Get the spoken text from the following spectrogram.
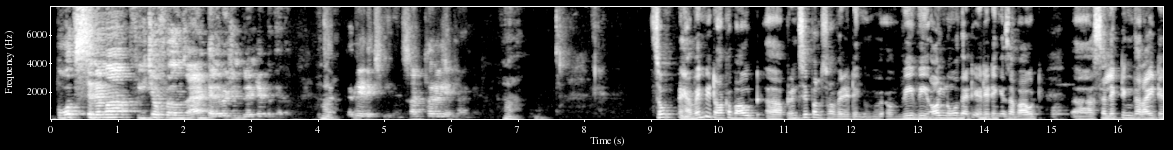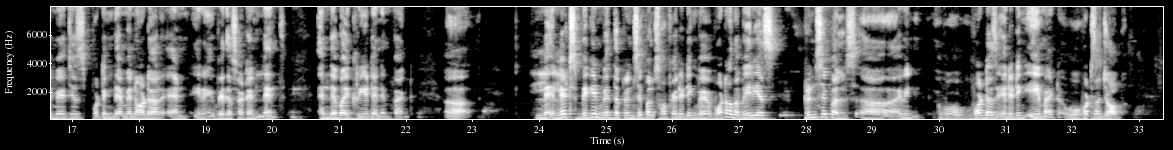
both cinema, feature films, and television blended together. It's a, Hmm. a great experience. I'm thoroughly enjoying it. Hmm. So when we talk about uh, principles of editing, we we all know that editing is about uh, selecting the right images, putting them in order, and in a, with a certain length, and thereby create an impact. Uh, le- let's begin with the principles of editing. Where what are the various principles? Uh, I mean, wh- what does editing aim at? Wh- What's the job?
